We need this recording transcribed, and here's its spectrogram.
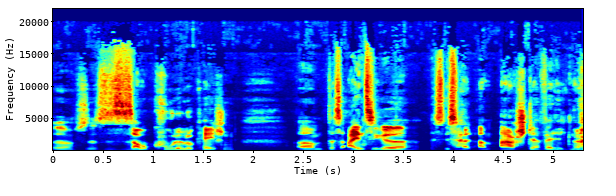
Äh, es ist eine saukoole Location. Ähm, das Einzige, es ist halt am Arsch der Welt, ne?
